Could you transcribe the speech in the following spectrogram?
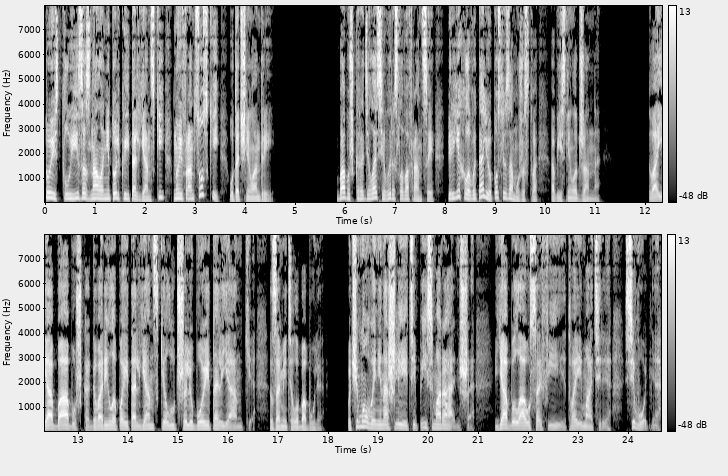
«То есть Луиза знала не только итальянский, но и французский?» — уточнил Андрей. «Бабушка родилась и выросла во Франции, переехала в Италию после замужества», — объяснила Джанна. «Твоя бабушка говорила по-итальянски лучше любой итальянки», — заметила бабуля. «Почему вы не нашли эти письма раньше? Я была у Софии, твоей матери, сегодня,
